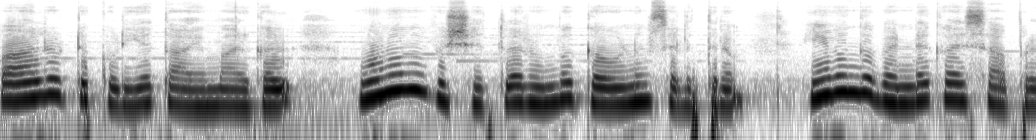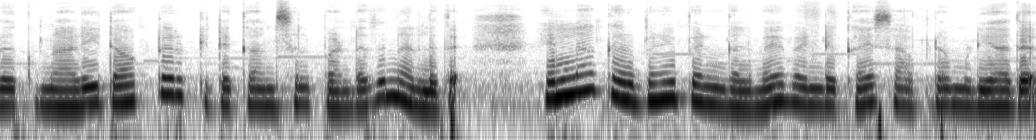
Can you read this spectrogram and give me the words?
பாலூட்டக்கூடிய தாய்மார்கள் உணவு விஷயத்தில் ரொம்ப கவனம் செலுத்தணும். இவங்க வெண்டைக்காய் சாப்பிட்றதுக்கு முன்னாடி டாக்டர் கிட்ட கன்சல்ட் பண்ணுறது நல்லது. எல்லா கர்ப்பிணி பெண்களுமே வெண்டைக்காய் சாப்பிட முடியாது.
